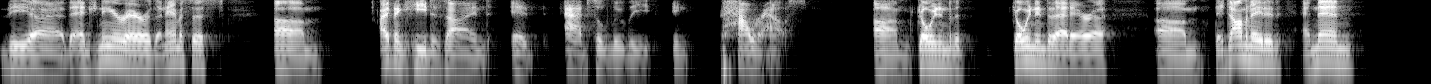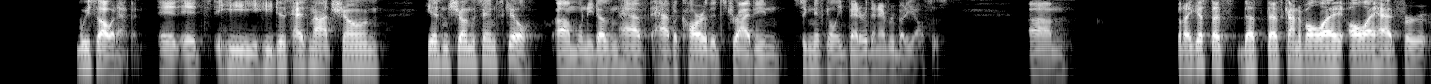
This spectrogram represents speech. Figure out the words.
the uh the engineer aerodynamicist. Um I think he designed an absolutely in powerhouse um, going into the going into that era. Um, they dominated, and then we saw what happened. It, it's he he just has not shown he hasn't shown the same skill um, when he doesn't have have a car that's driving significantly better than everybody else's. Um, but I guess that's that's that's kind of all I all I had for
